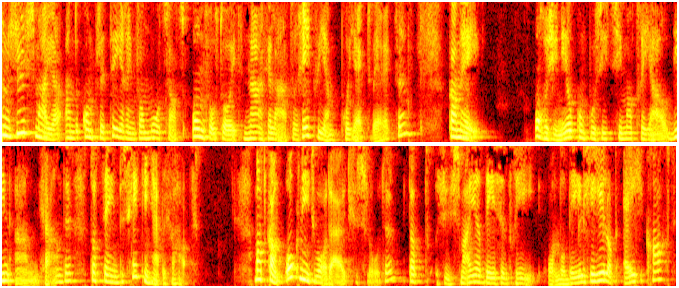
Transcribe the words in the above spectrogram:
Toen Süssmayr aan de completering van Mozarts onvoltooid nagelaten Requiem-project werkte, kan hij origineel compositiemateriaal dienaangaande tot zijn beschikking hebben gehad. Maar het kan ook niet worden uitgesloten dat Süssmayr deze drie onderdelen geheel op eigen kracht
